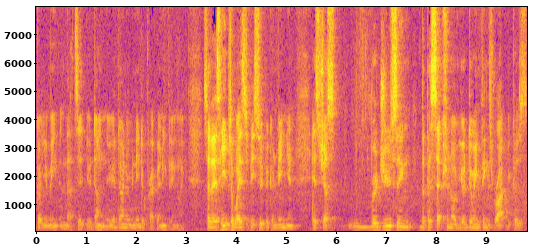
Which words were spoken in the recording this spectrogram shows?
got your meat and that's it. You're done. You don't even need to prep anything. Like so, there's heaps of ways to be super convenient. It's just reducing the perception of you're doing things right because.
